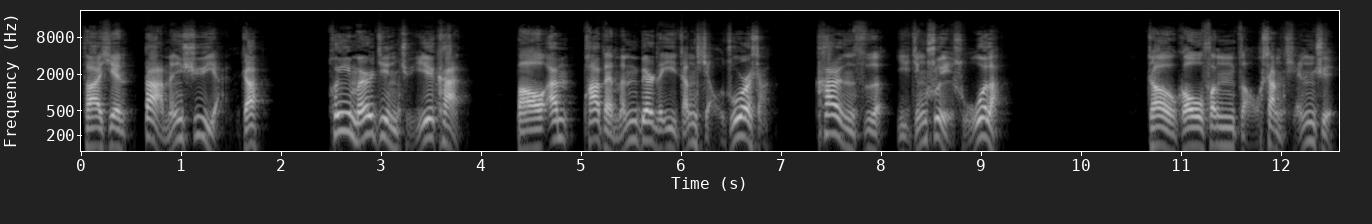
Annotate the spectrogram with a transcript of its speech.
发现大门虚掩着。推门进去一看，保安趴在门边的一张小桌上，看似已经睡熟了。赵高峰走上前去，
